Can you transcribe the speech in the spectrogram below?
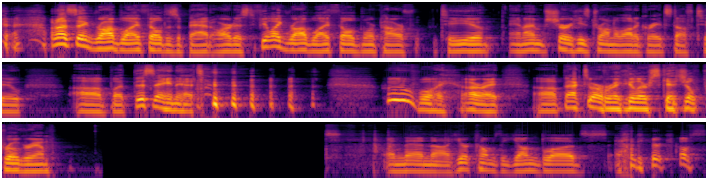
I'm not saying Rob Liefeld is a bad artist. If you like Rob Liefeld, more power to you. And I'm sure he's drawn a lot of great stuff too. Uh, but this ain't it. Whew, boy. All right. Uh, back to our regular scheduled program. and then uh, here comes the young bloods and here comes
